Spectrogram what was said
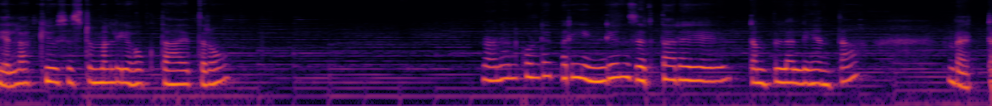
ಎಲ್ಲ ಕ್ಯೂ ಸಿಸ್ಟಮಲ್ಲಿ ಹೋಗ್ತಾ ಇದ್ದರು ನಾನು ಅಂದ್ಕೊಂಡೆ ಬರೀ ಇಂಡಿಯನ್ಸ್ ಇರ್ತಾರೆ ಟೆಂಪಲಲ್ಲಿ ಅಂತ. ಬಟ್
